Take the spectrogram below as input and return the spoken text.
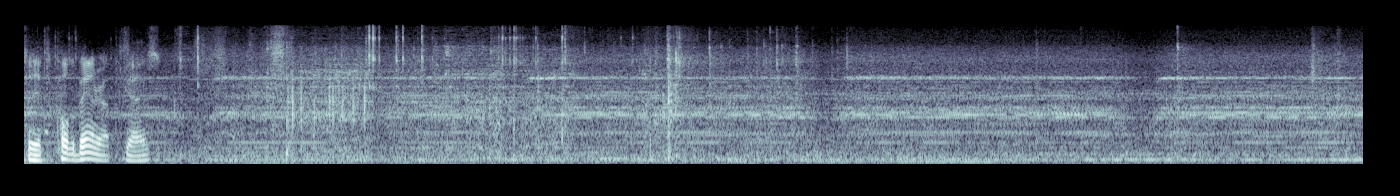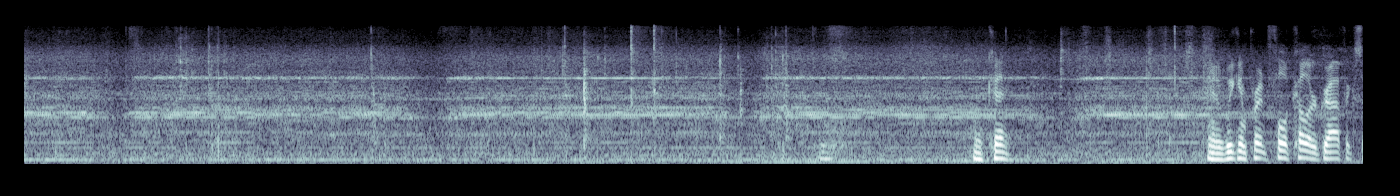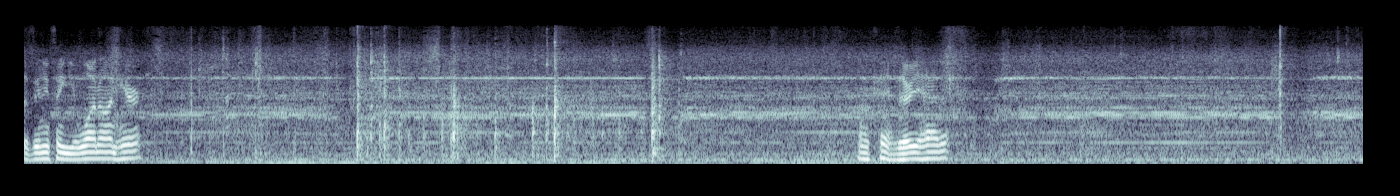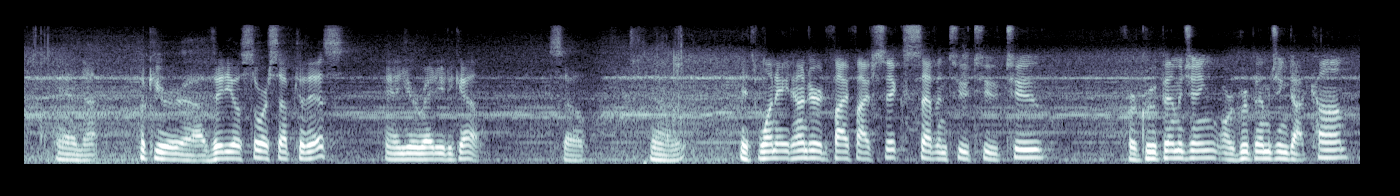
So you have to pull the banner up, guys. Okay. And we can print full color graphics of anything you want on here. Okay, there you have it. And uh, hook your uh, video source up to this and you're ready to go. So uh, it's 1-800-556-7222 for group imaging or groupimaging.com.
